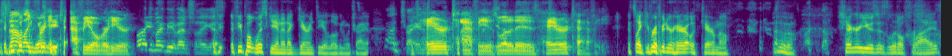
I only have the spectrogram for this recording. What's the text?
It's If you not put like some freaking whiskey- taffy over here. Well, you might be eventually. I If, guess. you- if you put whiskey in it, I guarantee you Logan would try it. I'd try It's it. hair taffy is what it is. Hair taffy. It's like you're ripping your hair out with caramel. Ooh. What Sugar uses little flies.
